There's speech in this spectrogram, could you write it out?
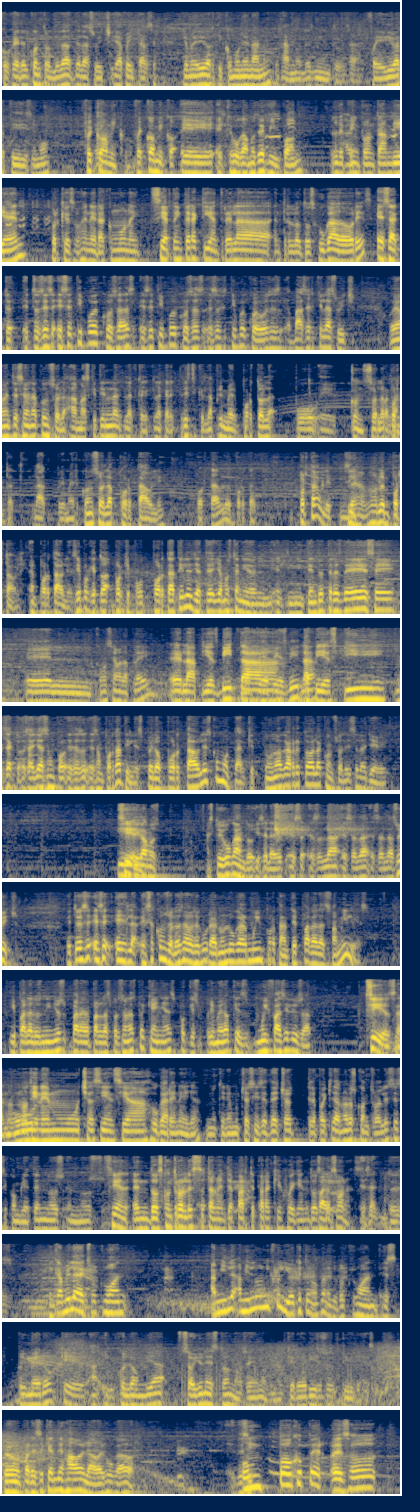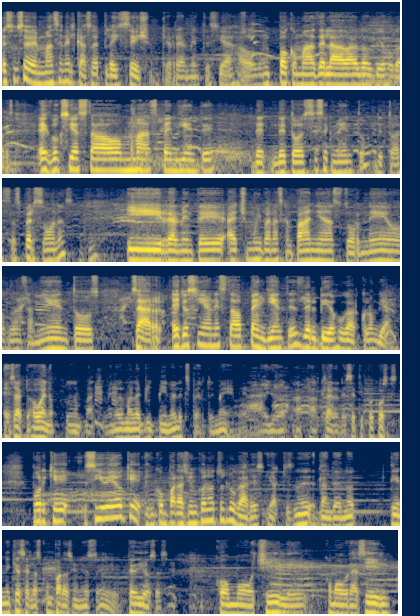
coger el control de la, de la Switch y afeitarse. Yo me divertí como un enano, o sea, no les miento, o sea, fue divertidísimo. Fue Eh, cómico. Fue cómico. Eh, el que jugamos de ping pong. El de Ah. ping pong también, porque eso genera como una cierta interactividad entre la entre los dos jugadores. Exacto. Entonces, ese tipo de cosas, ese tipo de cosas, ese tipo de juegos es- va a hacer que la Switch Obviamente sea una consola, además que tiene la, la- la característica, es la primer portola, po- eh, Consola perdón, portátil. La primer consola portable. ¿Portable o portátil? Portable, Sí. dejémoslo en portable. En portable, sí, porque, toda- porque po- portátiles ya, te- ya hemos tenido el, el Nintendo 3DS, el... ¿Cómo se llama la Play? Eh, la PS Vita, La PS Vita. la PSP. Exacto, o sea, ya son, por- esas- son portátiles, pero portables como tal, que uno agarre toda la consola y se la lleve. Y Sí. digamos, estoy jugando y se la, esa, esa es la, esa, es la, esa es la Switch. Entonces, ese, es la- esa consola se va a asegurar un lugar muy importante para las familias y para los niños, para, para las personas pequeñas, porque es, primero que es muy fácil de usar, Sí, o sea, no, no tiene mucha ciencia jugar en ella. no tiene mucha ciencia. De hecho, te le puede quitar uno los controles y se convierte en unos... En unos Sí, en, en dos controles totalmente aparte para que jueguen dos para- personas. Exacto. Entonces, en cambio la Xbox One, a mí, la- a mí el único lío que tengo con la Xbox One es primero que ah, en Colombia, soy honesto, no sé, no, no quiero herir susceptibilidades, pero me parece que han dejado de lado al jugador. Decir, Un poco, pero eso eso se ve más en el caso de PlayStation, que realmente sí ha dejado un poco más de lado a los videojuegos. Xbox sí ha estado más pendiente de, de todo este segmento, de todas estas personas, y realmente ha hecho muy buenas campañas, torneos, lanzamientos. O sea, ellos sí han estado pendientes del videojugador colombiano. Exacto, ah, bueno, pues, menos mal vi- vino el experto y me, me ayuda a, a aclarar ese tipo de cosas. Porque sí veo que en comparación con otros lugares, y aquí es donde, uno tiene que hacer las comparaciones eh, tediosas, como Chile, como Brasil,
